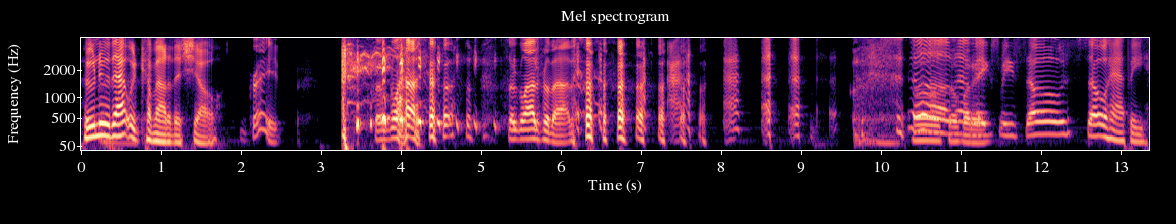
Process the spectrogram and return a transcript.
Who knew that would come out of this show? Great. So glad. so glad for that. Oh, oh so that funny. makes me so so happy.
